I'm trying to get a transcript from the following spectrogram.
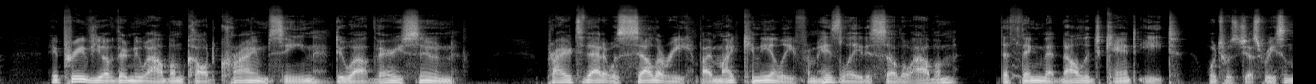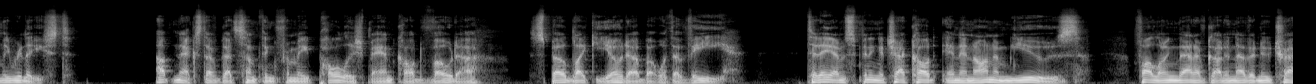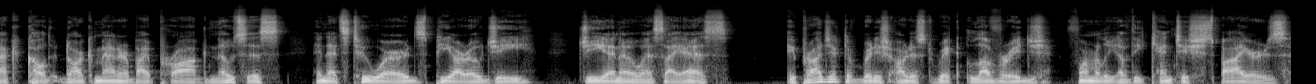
a preview of their new album called Crime Scene, due out very soon. Prior to that, it was Celery by Mike Keneally from his latest solo album, The Thing That Knowledge Can't Eat, which was just recently released. Up next, I've got something from a Polish band called Voda, spelled like Yoda but with a V. Today, I'm spinning a track called An Anonymous Muse. Following that, I've got another new track called Dark Matter by Prog Gnosis, and that's two words P R O G G N O S I S, a project of British artist Rick Loveridge, formerly of the Kentish Spires.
